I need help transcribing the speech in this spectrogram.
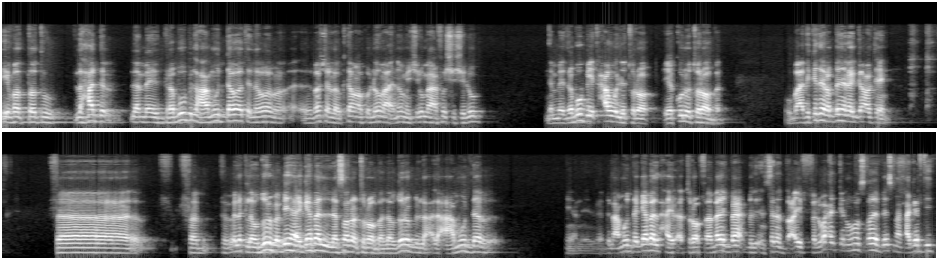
يبططوه لحد لمّا يضربوه بالعمود دوّة اللي هو البشر لو اجتمعوا كلّهم على إنهم يشيلوه ما يعرفوش يشيلوه، لمّا يضربوه بيتحول لتراب، يكون ترابًا، وبعد كده ربنا يرجّعه تاني. ف فبيقول لك لو ضُرب بها جبل لصار ترابًا، لو ضُرب الع العمود ده يعني بالعمود ده جبل هيبقى تراب، فما بالك بقى بالإنسان الضعيف، فالواحد كان وهو صغير بيسمع الحاجات دي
